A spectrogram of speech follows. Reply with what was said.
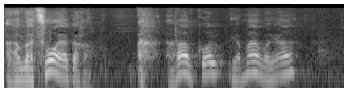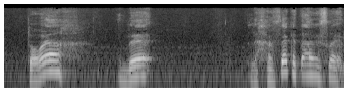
הרב בעצמו היה ככה. הרב כל ימיו היה טורח ולחזק את עם ישראל.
